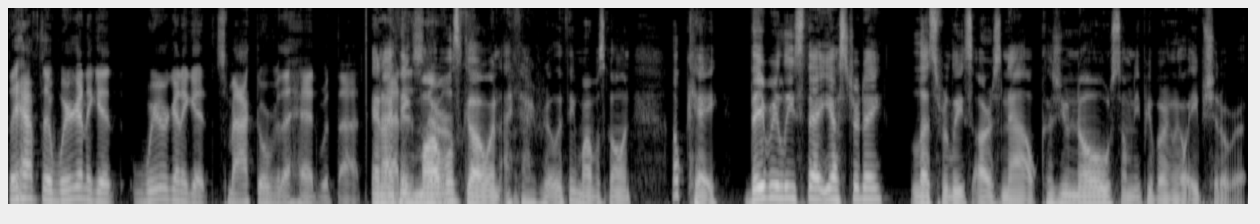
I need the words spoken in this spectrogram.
They have to. We're gonna get. We're gonna get smacked over the head with that. And I think Marvel's their- going. I, th- I really think Marvel's going. Okay, they released that yesterday. Let's release ours now because you know so many people are gonna go ape shit over it.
